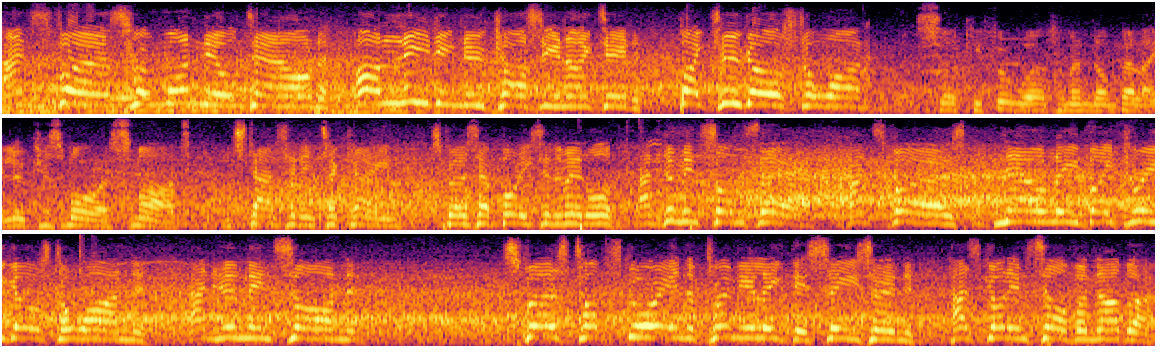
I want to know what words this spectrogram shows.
And Spurs from 1 0 down are leading Newcastle United by two goals to one. Silky footwork from Ndombele. Lucas Moura smart and stabs it into Kane. Spurs have bodies in the middle, and Heung-min Son's there. And Spurs now lead by three goals to one. And Heung-min Son, Spurs top scorer in the Premier League this season, has got himself another.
